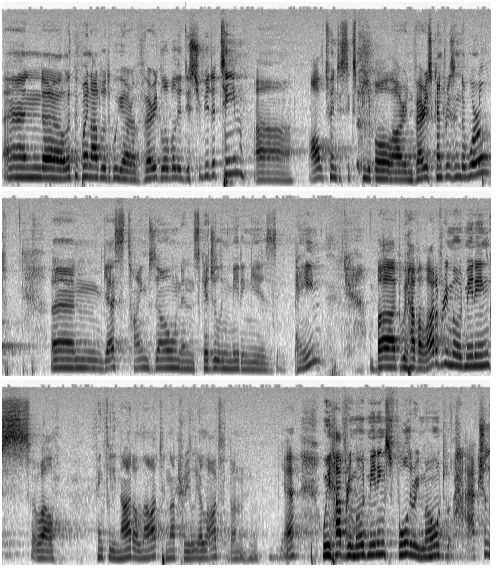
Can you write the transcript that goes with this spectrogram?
And uh, let me point out that we are a very globally distributed team. Uh, all 26 people are in various countries in the world. And yes, time zone and scheduling meeting is a pain. But we have a lot of remote meetings. Well, Thankfully, not a lot, not really a lot. Don't, yeah, we have remote meetings, fully remote. Actually,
